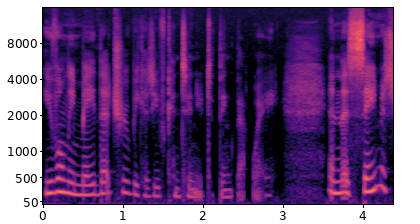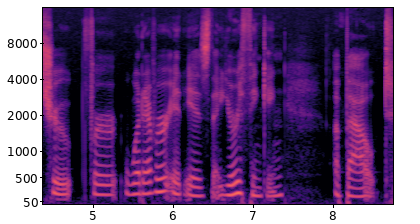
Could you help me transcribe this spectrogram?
You've only made that true because you've continued to think that way. And the same is true for whatever it is that you're thinking about,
